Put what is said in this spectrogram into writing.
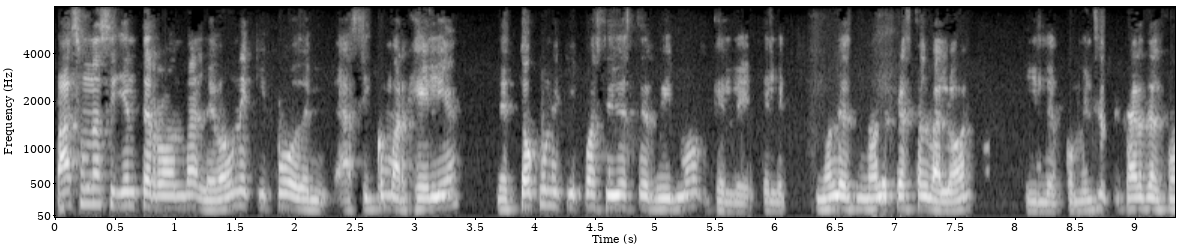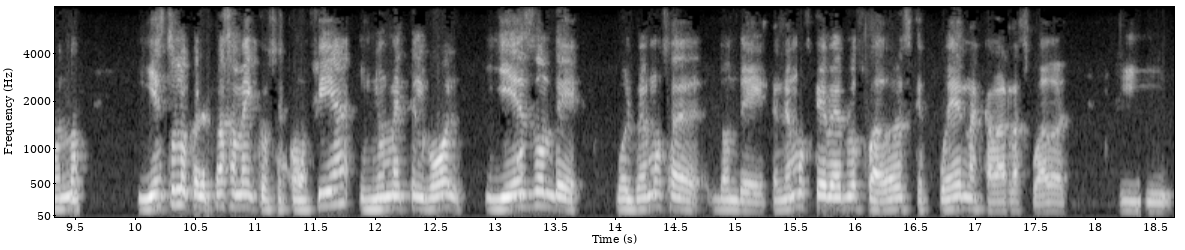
pasa una siguiente ronda, le va un equipo de- así como Argelia, le toca un equipo así de este ritmo que, le, que le- no, le, no le presta el balón y le comienza a atacar desde el fondo. Y esto es lo que le pasa a México, se confía y no mete el gol. Y es donde volvemos a, donde tenemos que ver los jugadores que pueden acabar las jugadas. Y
